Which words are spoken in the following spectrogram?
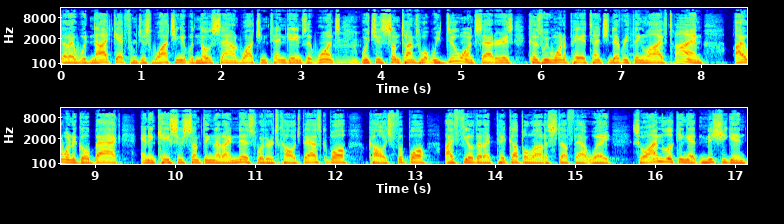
that I would not get from just watching it with no sound, watching ten games at once, mm. which is sometimes what we do on Saturdays because we want to pay attention to everything live time. I want to go back and in case there's something that I missed, whether it's college basketball, college football, I feel that I pick up a lot of stuff that way. So I'm looking at Michigan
